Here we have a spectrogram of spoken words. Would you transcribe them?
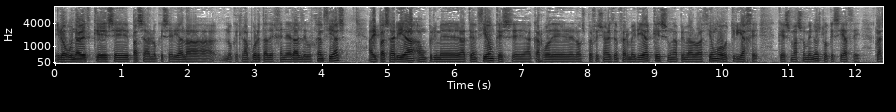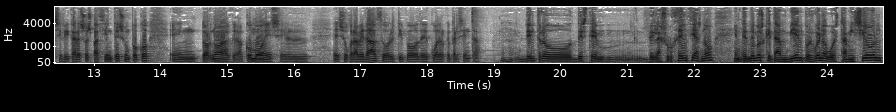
Y luego, una vez que se pasa lo que sería la, lo que es la puerta de general de urgencias, ahí pasaría a una primera atención que es eh, a cargo de los profesionales de enfermería, que es una primera valoración o triaje, que es más o menos lo que se hace, clasificar a esos pacientes un poco en torno a cómo es el su gravedad o el tipo de cuadro que presenta. Dentro de este de las urgencias, ¿no? Entendemos que también, pues bueno, vuestra misión,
